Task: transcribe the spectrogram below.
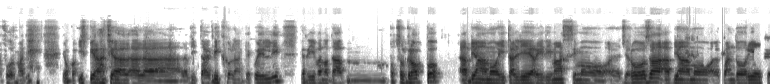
a forma di ispirati alla, alla, alla, vita agricola, anche quelli che arrivano da mh, mm, Pozzolgroppo abbiamo i taglieri di Massimo eh, Gerosa, abbiamo eh, quando riesce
